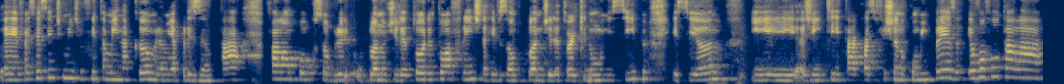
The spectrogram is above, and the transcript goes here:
é, faz recentemente eu fui também na Câmara me apresentar, falar um pouco sobre o plano diretor. Eu estou à frente da revisão do plano diretor aqui no município esse ano e a gente está quase fechando como empresa. Eu vou voltar lá,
